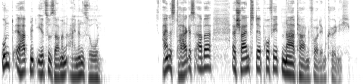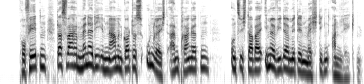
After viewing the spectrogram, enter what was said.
Und er hat mit ihr zusammen einen Sohn. Eines Tages aber erscheint der Prophet Nathan vor dem König. Propheten, das waren Männer, die im Namen Gottes Unrecht anprangerten und sich dabei immer wieder mit den Mächtigen anlegten.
